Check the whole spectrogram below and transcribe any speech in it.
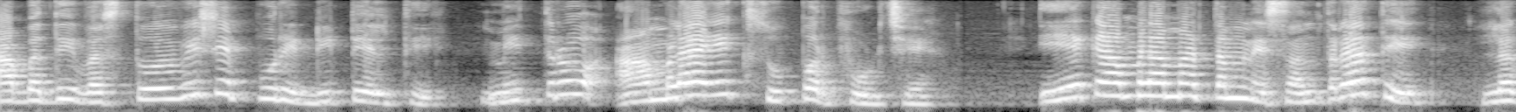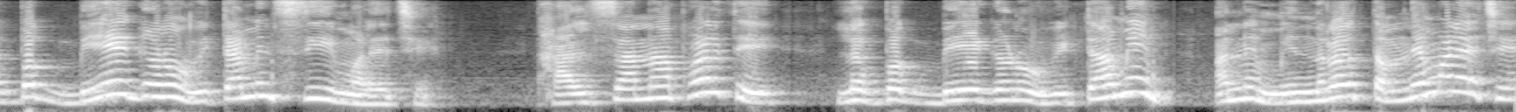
આ બધી વસ્તુઓ વિશે પૂરી ડિટેલથી. મિત્રો, આમળા એક સુપર ફૂડ છે. એક આમળામાં તમને સંતરાથી લગભગ બે ગણું વિટામિન સી મળે છે. ફાલસાના ફળથી લગભગ બે ગણું વિટામિન અને મિનરલ તમને મળે છે.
